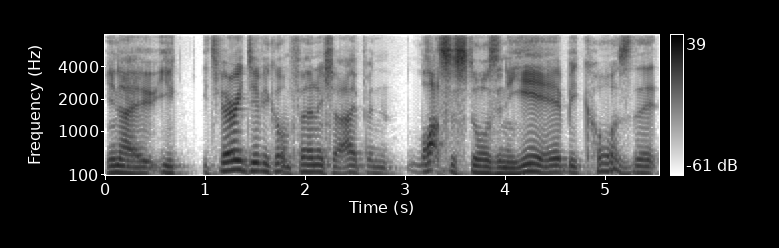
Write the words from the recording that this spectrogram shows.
you know, you, it's very difficult in furniture to open lots of stores in a year because that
